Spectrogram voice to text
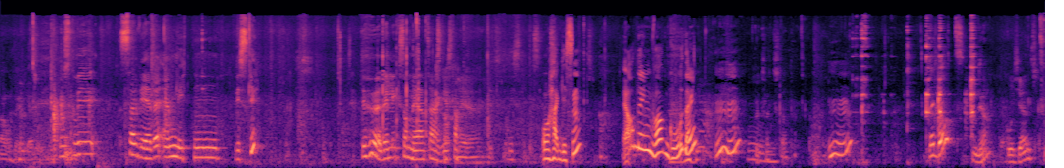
Nå skal vi servere en liten whisky. Det hører liksom med til haggis, da. Og haggisen? Ja, den var god, den. Mhm. Mhm. Det er godt. Ja. Godkjent.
